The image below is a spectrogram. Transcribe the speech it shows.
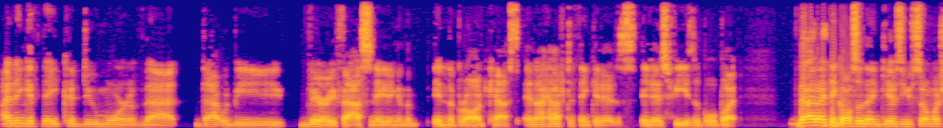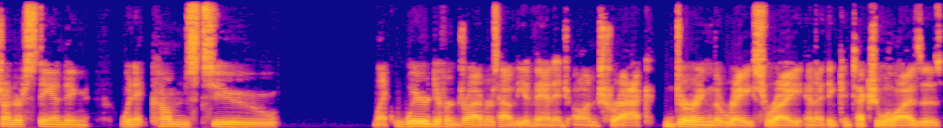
I think if they could do more of that, that would be very fascinating in the in the broadcast. And I have to think it is it is feasible. But that I think also then gives you so much understanding when it comes to like where different drivers have the advantage on track during the race, right? And I think contextualizes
